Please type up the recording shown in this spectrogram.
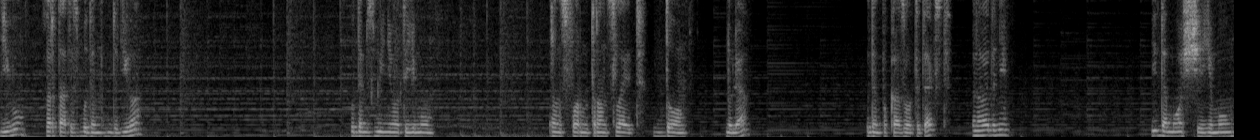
діву. Звертатись будемо до діва. Будемо змінювати йому Transform Translate до нуля. Будемо показувати текст при наведенні. І дамо ще йому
